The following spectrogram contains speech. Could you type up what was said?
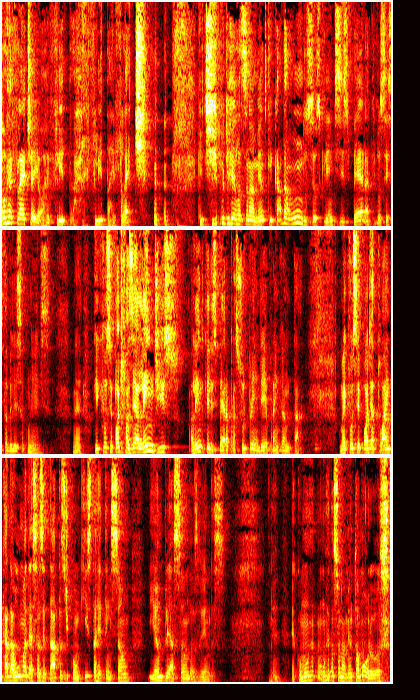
Então reflete aí, ó, reflita, reflita, reflete. que tipo de relacionamento que cada um dos seus clientes espera que você estabeleça com eles? Né? O que, que você pode fazer além disso, além do que ele espera para surpreender, para encantar? Como é que você pode atuar em cada uma dessas etapas de conquista, retenção e ampliação das vendas? É, é como um relacionamento amoroso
